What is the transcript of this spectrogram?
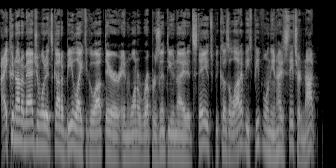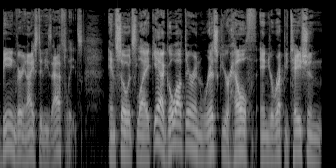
I could not imagine what it's got to be like to go out there and want to represent the United States because a lot of these people in the United States are not being very nice to these athletes. And so it's like, yeah, go out there and risk your health and your reputation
